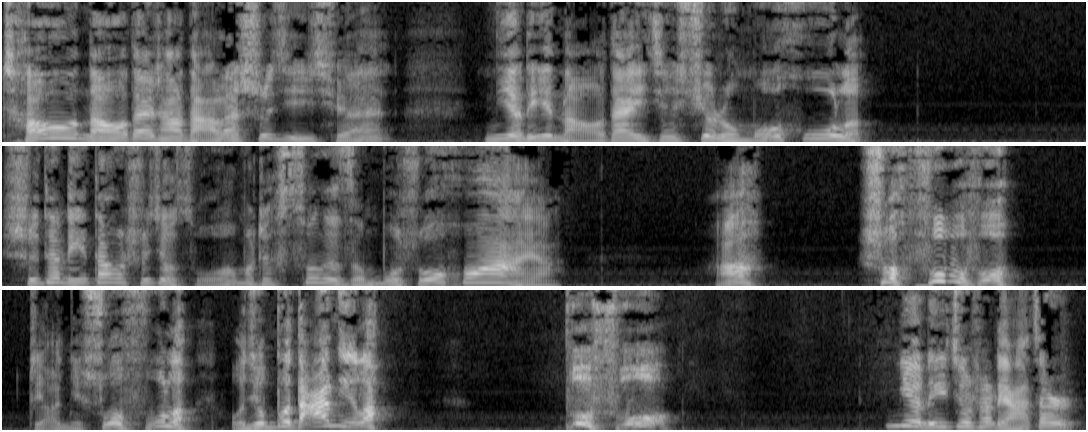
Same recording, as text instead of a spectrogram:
朝脑袋上打了十几拳，聂里脑袋已经血肉模糊了。史殿林当时就琢磨：这孙子怎么不说话呀？啊，说服不服？只要你说服了，我就不打你了。不服！聂磊就剩俩字儿。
